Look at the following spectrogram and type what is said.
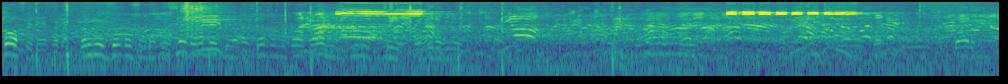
12 tenés acá. Perfecto. Sí, 21 minutos. ¡Lo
